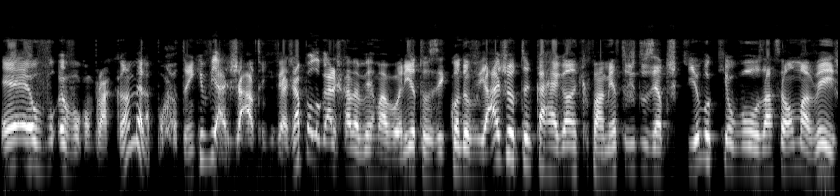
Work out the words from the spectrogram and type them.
É, eu vou, eu vou comprar câmera? Porra, eu tenho que viajar, eu tenho que viajar pra lugares cada vez mais bonitos. E quando eu viajo, eu tenho que carregar um equipamento de 200 kg que eu vou usar, lá, uma vez.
